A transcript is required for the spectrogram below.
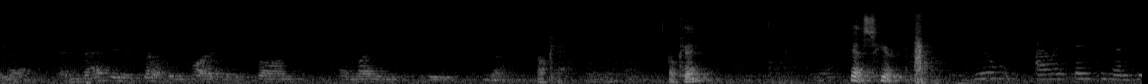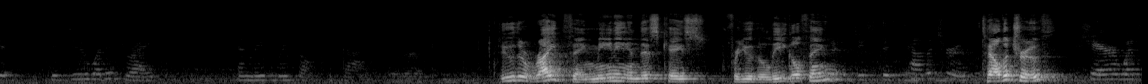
a man, and that in itself implies that it's wrong and right needs to be done. Okay. Okay? Yes, here. Do, I would say to him to, to do what is right and leave the results with God. Do the right thing, meaning in this case, for you, the legal thing. Just, just tell the truth. Tell the truth. Share what's,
